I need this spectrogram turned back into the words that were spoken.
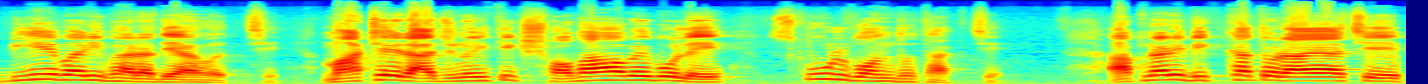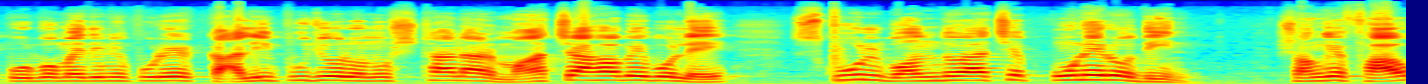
বিয়ে বাড়ি ভাড়া দেওয়া হচ্ছে। মাঠে রাজনৈতিক সভা হবে বলে স্কুল বন্ধ থাকছে। আপনারই বিখ্যাত রায় আছে পূর্ব মেদিনীপুরের কালী পুজোর অনুষ্ঠান আর মাচা হবে বলে স্কুল বন্ধ আছে পনেরো দিন। সঙ্গে ফাও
